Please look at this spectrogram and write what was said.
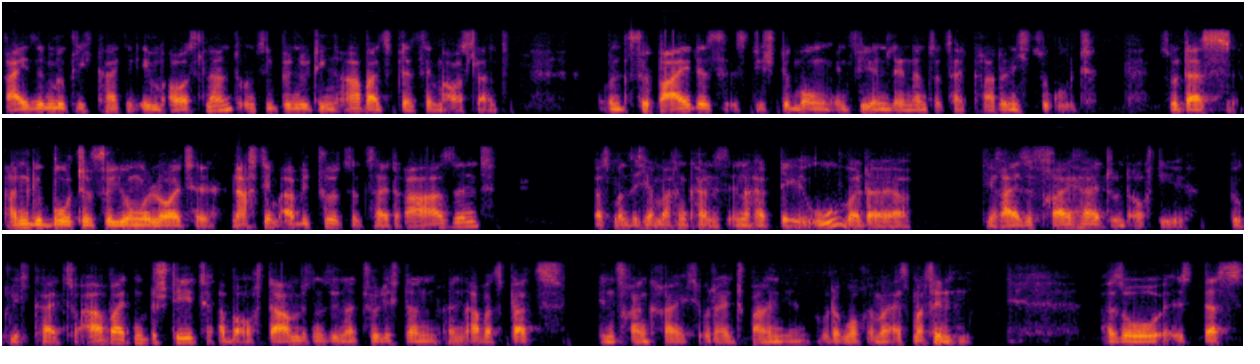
Reisemöglichkeiten im Ausland und sie benötigen Arbeitsplätze im Ausland. Und für beides ist die Stimmung in vielen Ländern zurzeit gerade nicht so gut, sodass Angebote für junge Leute nach dem Abitur zurzeit rar sind. Was man sicher machen kann, ist innerhalb der EU, weil da ja die Reisefreiheit und auch die Möglichkeit zu arbeiten besteht. Aber auch da müssen sie natürlich dann einen Arbeitsplatz in Frankreich oder in Spanien oder wo auch immer erstmal finden. Also ist das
